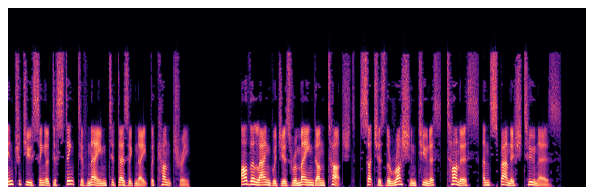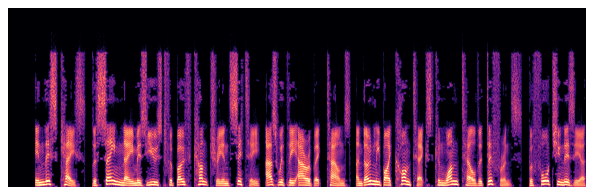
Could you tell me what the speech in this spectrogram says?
introducing a distinctive name to designate the country. Other languages remained untouched, such as the Russian Tunis, and Spanish Túnez. In this case, the same name is used for both country and city, as with the Arabic towns, and only by context can one tell the difference. Before Tunisia,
